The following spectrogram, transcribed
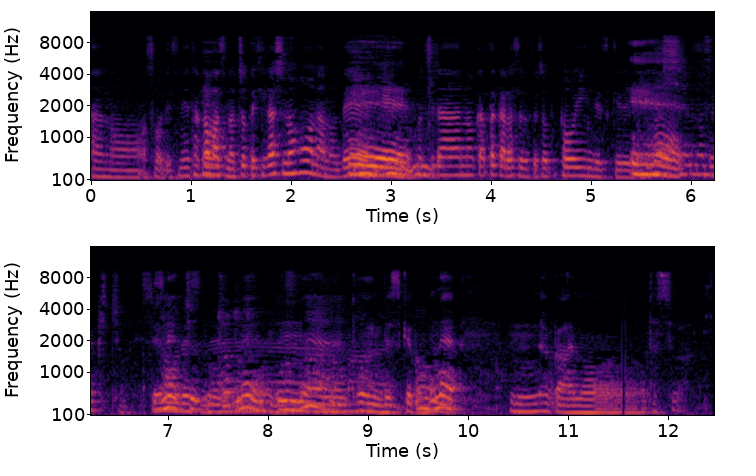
あのそうですね。高松のちょっと東の方なので、ええ。こちらの方からするとちょっと遠いんですけれどえも、え山崎町ですよねそうですね。ちょっとちょっと遠いですね。遠いん。ですけどもね、うん。なん。かあの私は行っ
